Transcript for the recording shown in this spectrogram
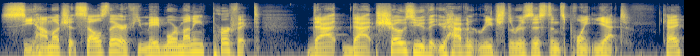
See how much it sells there. If you made more money, perfect. That that shows you that you haven't reached the resistance point yet. Okay?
